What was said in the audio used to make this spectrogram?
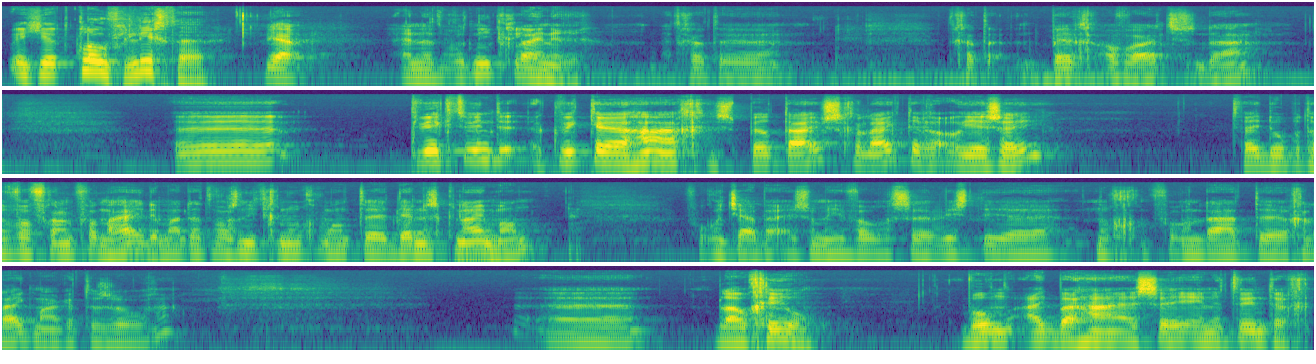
weet je, het kloofje ligt er. ja. En het wordt niet kleiner. Het gaat, het gaat bergafwaarts daar. Eh Kwik, 20, Kwik eh, Haag speelt thuis gelijk tegen OJC. Twee doelpunten van Frank van der Heijden. Maar dat was niet genoeg, want eh, Dennis Knijman... volgend jaar bij IJsselmeervogels uh, wist hij nog voor een laat gelijkmaker te zorgen. Blauw-geel won uit bij HSC 21.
